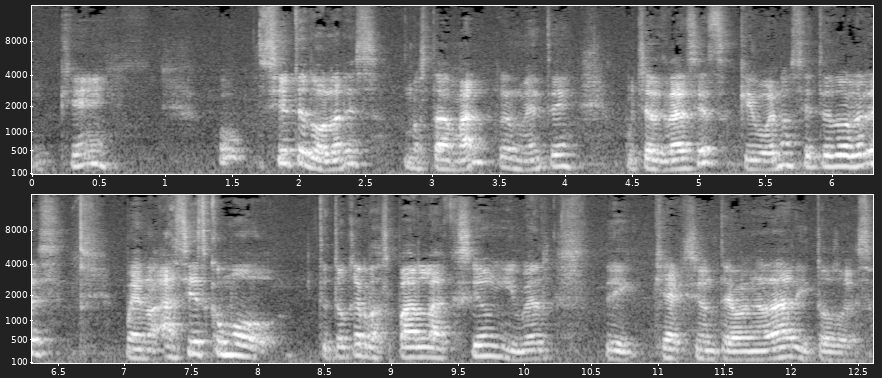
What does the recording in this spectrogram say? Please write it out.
Ok. 7 dólares. No está mal, realmente. Muchas gracias. Qué bueno, 7 dólares. Bueno, así es como te toca raspar la acción y ver de qué acción te van a dar y todo eso.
